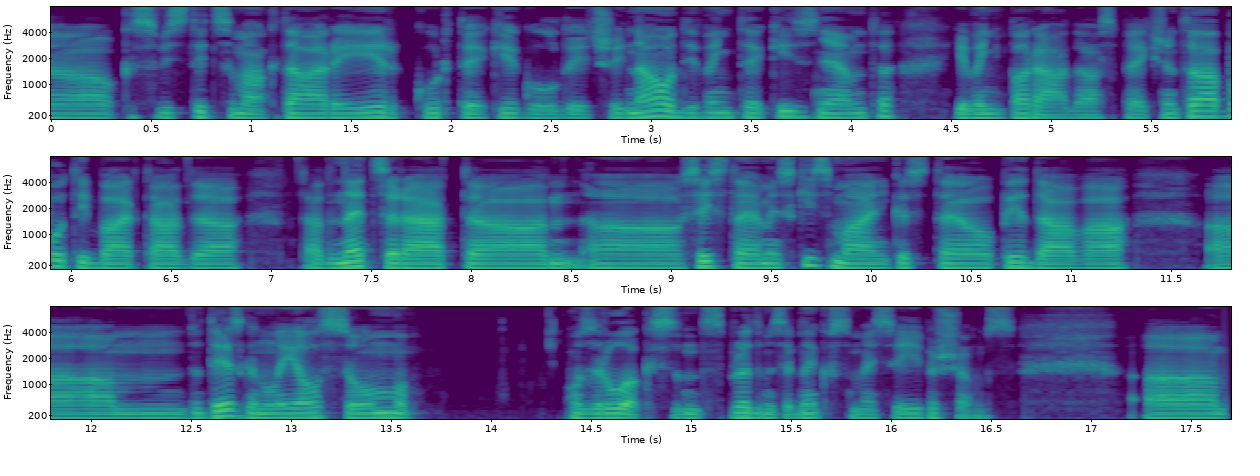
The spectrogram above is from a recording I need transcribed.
uh, kas visticamāk tā arī ir, kur tiek ieguldīta šī nauda, ja viņa tiek izņemta, ja viņa parādās pēkšņi. Tā būtībā ir tāda, tāda necerēta uh, sistēmiska izmaiņa, kas tev piedāvā um, diezgan lielu summu uz rokas, un tas, protams, ir nekustamais īpašums. Uh,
